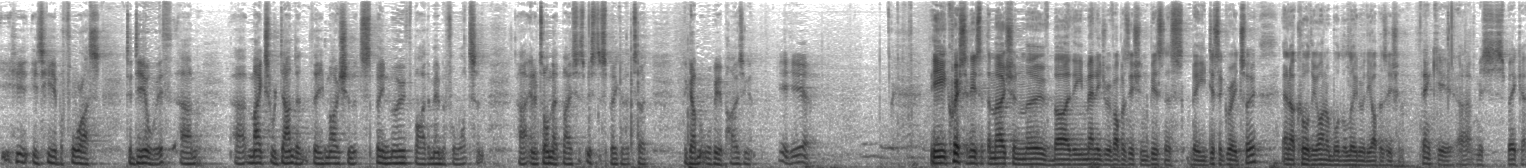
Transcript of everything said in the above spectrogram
he, is here before us to deal with, um, makes redundant the motion that's been moved by the member for Watson. Uh, and it's on that basis, Mr Speaker, that uh, the government will be opposing it. Yeah, yeah. The question is that the motion moved by the Manager of Opposition Business be disagreed to, and I call the Honourable the Leader of the Opposition. Thank you, uh, Mr Speaker.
